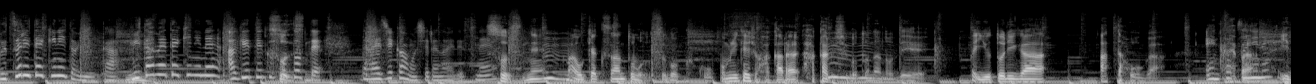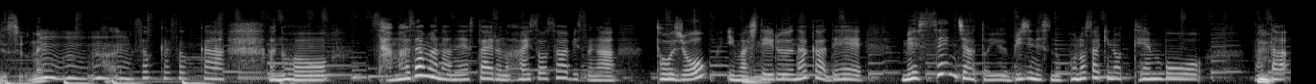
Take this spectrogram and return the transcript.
物理的にというか、うん。見た目的にね上げていくことって大事かもしれないですね。そうですね、うんうん。まあお客さんともすごくこうコミュニケーションを図ら図る仕事なので、やっぱりゆとりがあった方が円やっぱ滑にね。いいですよね。うんうんうんうん、そっかそっか。あのさまざまなねスタイルの配送サービスが登場今している中で、メッセンジャーというビジネスのこの先の展望また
